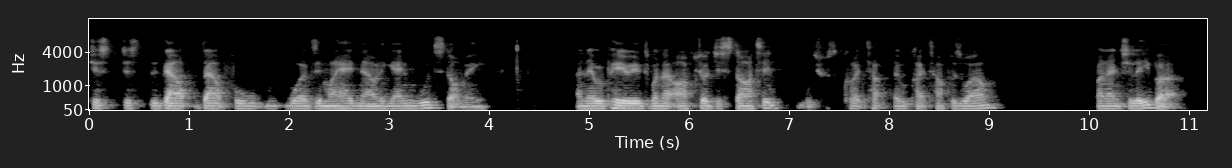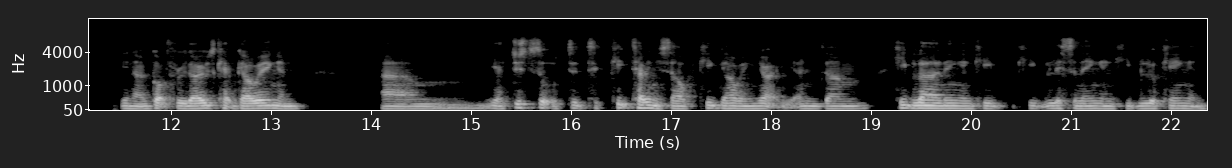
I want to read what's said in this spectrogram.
Just, just the doubt, doubtful words in my head now and again would stop me. And there were periods when after I just started, which was quite tough. They were quite tough as well, financially, but you know, got through those, kept going, and um, yeah, just sort of to, to keep telling yourself, keep going, and um, keep learning and keep keep listening and keep looking and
